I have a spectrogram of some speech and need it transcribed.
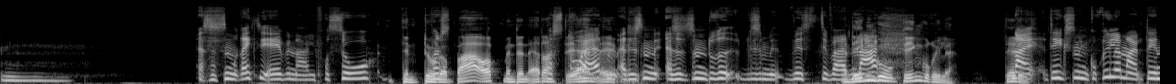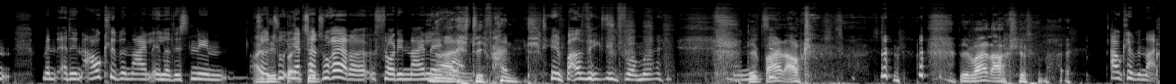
Mm. Altså sådan en rigtig abenegl fra Zoo. Den dukker Hvor- bare op, men den er der. Hvor stor det er, en den? Er det sådan, altså sådan, du ved, ligesom hvis det var Men en det er, ikke en, det er ikke en gorilla. Det er Nej, det ikke. det er ikke sådan en gorillanegl. Det er en, men er det en afklippet negl, eller er det sådan en... Ej, det er jeg torturerer dig, flot din negl af Nej, negl. det er bare en, Det er meget vigtigt for mig. Jeg det er bare en afklippet. det er bare en afklippet negl. Afklippet negl.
